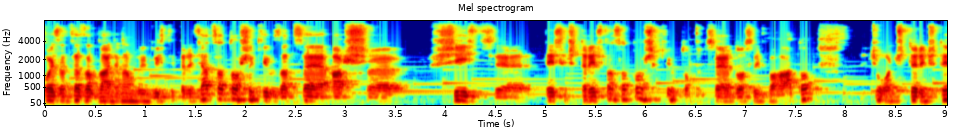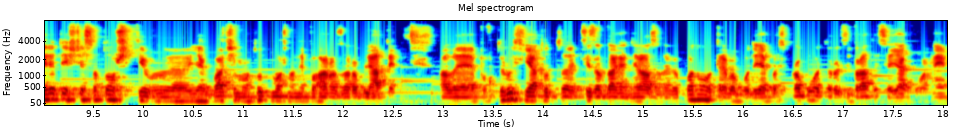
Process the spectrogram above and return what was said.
Ось за це завдання нам дають 250 сатошиків, за це аж е, 6300 сатошиків, тобто це досить багато. Чого 4-4 тисячі сатошиків, е, як бачимо, тут можна непогано заробляти. Але повторюсь, я тут е, ці завдання ні разу не виконував, треба буде якось спробувати розібратися, як вони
